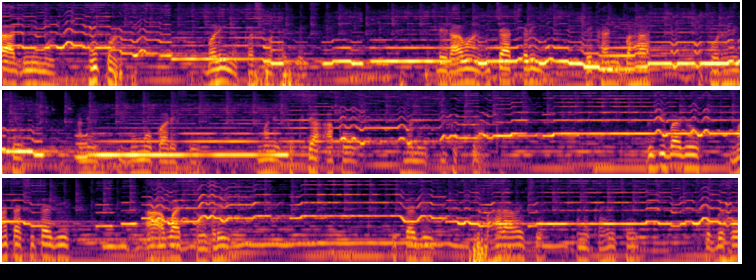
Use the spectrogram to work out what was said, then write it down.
આ અગ્નિમાં હું પણ બળીને ભસ્મ થઈ ગઈશ. એટલે રાવણ વિચાર કરી રેખાની બહાર ઊભો રહે છે. ભિક્ષા આપો, મને ભિક્ષા બીજી બાજુ માતા સીતાજી આ અવાજ સાંભળી. સીતાજી બહાર આવે છે અને કહે છે કે, બેહો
